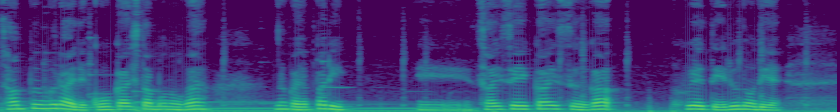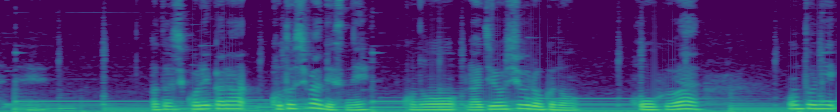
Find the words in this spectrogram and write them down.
3分ぐらいで公開したものがなんかやっぱり、えー、再生回数が増えているので、えー、私これから今年はですねこのラジオ収録の抱負は本当に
